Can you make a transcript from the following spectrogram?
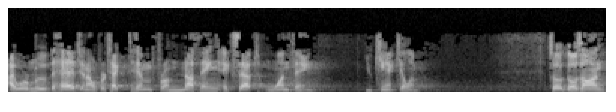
I will remove the hedge and I will protect him from nothing except one thing. You can't kill him. So it goes on.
